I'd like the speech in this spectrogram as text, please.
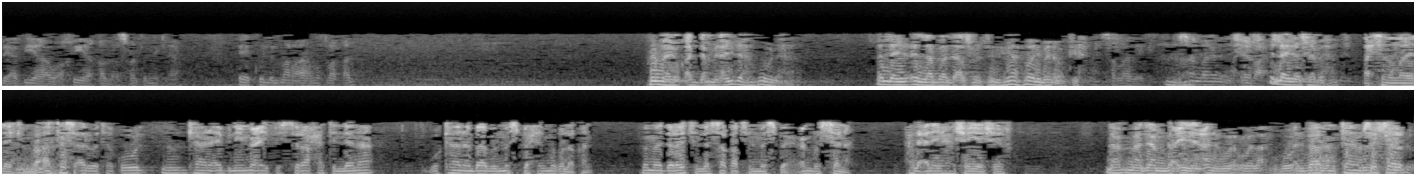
لأبيها أو أخيها قبل عصمة النكاح؟ هي كل المرأة مطلقا؟ كل ما يقدم من أجله يكون لها. إلا إلا بعد عصمة النكاح فلمن أوتيه. عليك إلا إذا سمحت. أحسن الله إليك. امرأة تسأل وتقول نعم. كان ابني معي في استراحة لنا وكان باب المسبح مغلقا. فما دريت إلا سقط في المسبح. عمر السنة. هل عليها شيء يا شيخ؟ لا ما دام بعيدا عنه ولا وهو الباب كان مسكر؟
